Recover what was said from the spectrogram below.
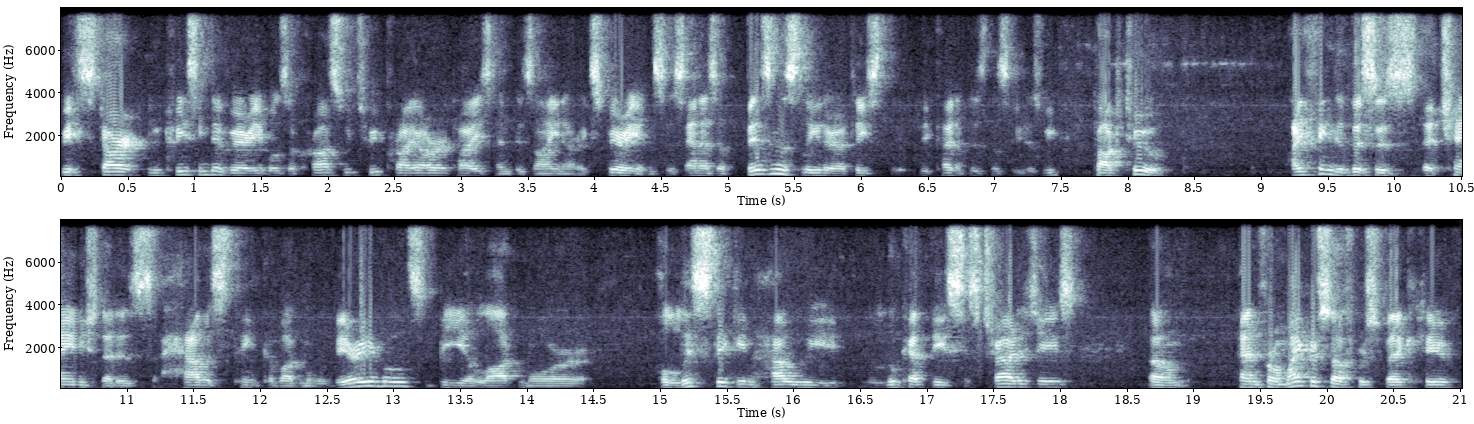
we start increasing the variables across which we prioritize and design our experiences. And as a business leader, at least the, the kind of business leaders we talk to, I think that this is a change that is have us think about more variables, be a lot more holistic in how we look at these strategies. Um, and from Microsoft perspective,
